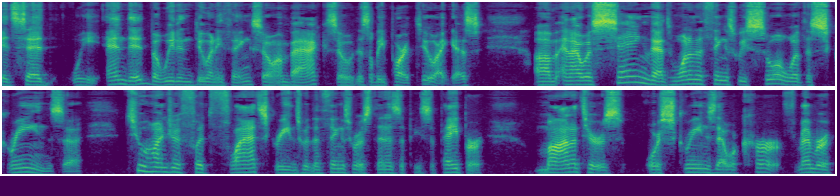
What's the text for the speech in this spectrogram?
it said we ended, but we didn't do anything. So I'm back. So this will be part two, I guess. Um, and I was saying that one of the things we saw were the screens. Uh, 200 foot flat screens where the things were as thin as a piece of paper, monitors or screens that were curved. Remember,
